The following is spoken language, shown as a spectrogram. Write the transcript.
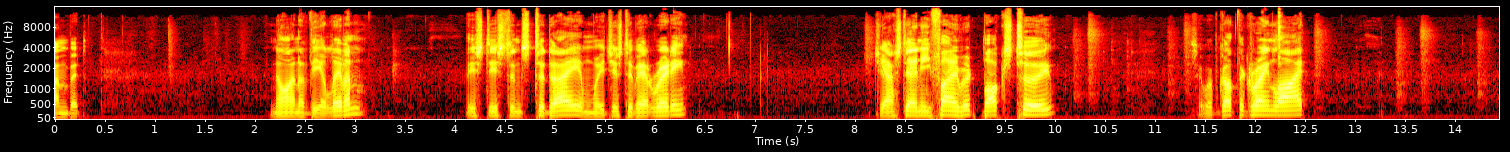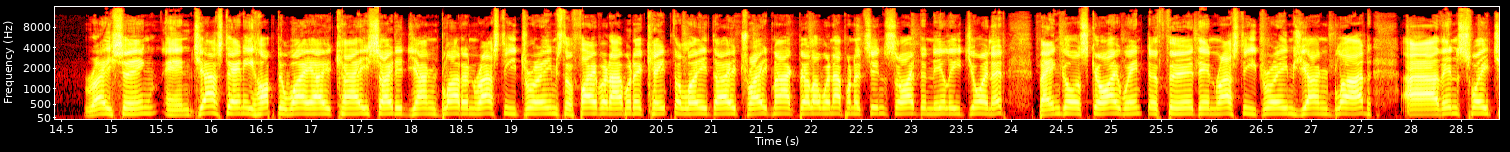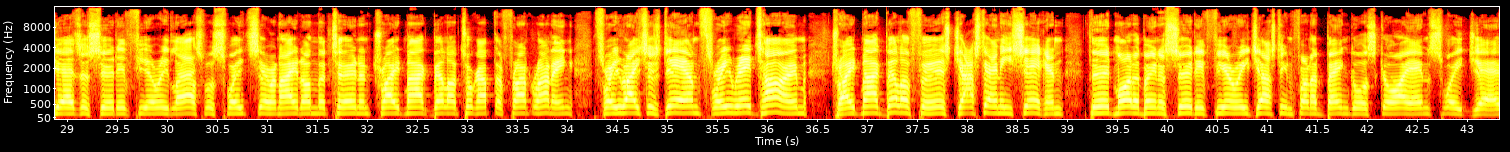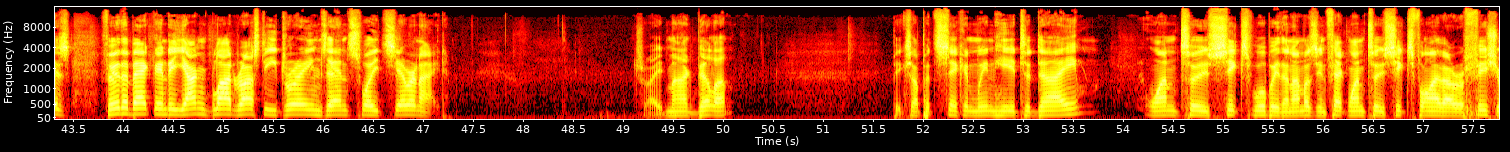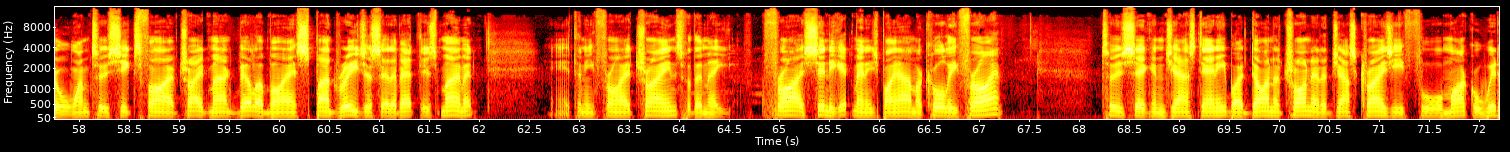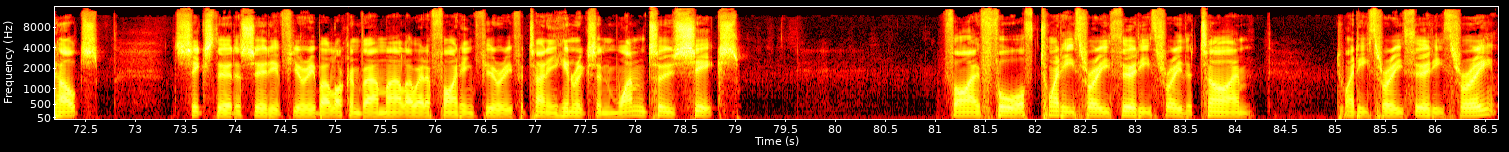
one, but nine of the 11 this distance today, and we're just about ready. Just Annie favourite, box two. So we've got the green light. Racing and just Annie hopped away okay. So did Young Blood and Rusty Dreams. The favourite able to keep the lead though. Trademark Bella went up on its inside to nearly join it. Bangor Sky went to third. Then Rusty Dreams, Young Blood. Uh, then Sweet Jazz, Assertive Fury. Last was Sweet Serenade on the turn. And Trademark Bella took up the front running. Three races down, three reds home. Trademark Bella first, just Annie second. Third might have been Assertive Fury just in front of Bangor Sky and Sweet Jazz. Further back then to Young Blood, Rusty Dreams, and Sweet Serenade. Trademark Bella picks up its second win here today. One, two, six will be the numbers. In fact, one, two, six, five are official. One, two, six, five. Trademark Bella by Spud Regis at about this moment. Anthony Fry trains for the Fry Syndicate, managed by R. Macaulay Fry. Two second Just Danny by Dynatron out of Just Crazy for Michael Whitholtz. Six third Assertive Fury by Lochinvar Marlowe out of Fighting Fury for Tony Henriksen. One, two, six. Five fourth, 23.33 the time. 23.33.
